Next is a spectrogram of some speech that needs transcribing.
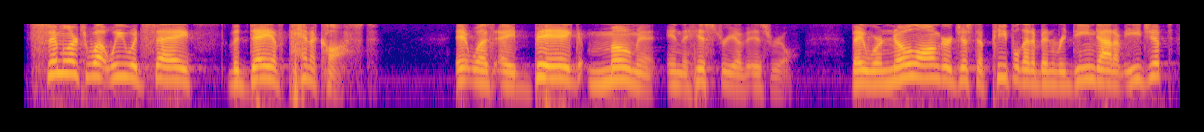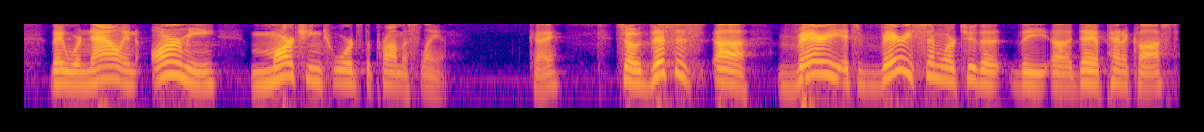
Similar to what we would say the day of Pentecost. It was a big moment in the history of Israel. They were no longer just a people that had been redeemed out of Egypt, they were now an army marching towards the promised land. Okay? So this is uh, very, it's very similar to the, the uh, day of Pentecost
